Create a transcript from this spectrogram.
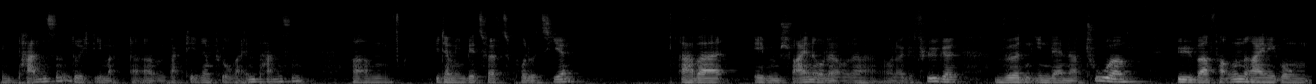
im Pansen, durch die ähm, Bakterienflora im Pansen, ähm, Vitamin B12 zu produzieren. Aber eben Schweine oder, oder, oder Geflügel würden in der Natur über Verunreinigungen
